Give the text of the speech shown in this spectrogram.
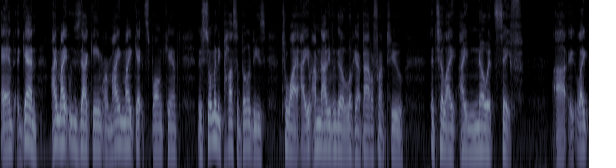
And again, I might lose that game or mine might get spawn camped. There's so many possibilities to why I, I'm not even gonna look at Battlefront 2 until I, I know it's safe. Uh, like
